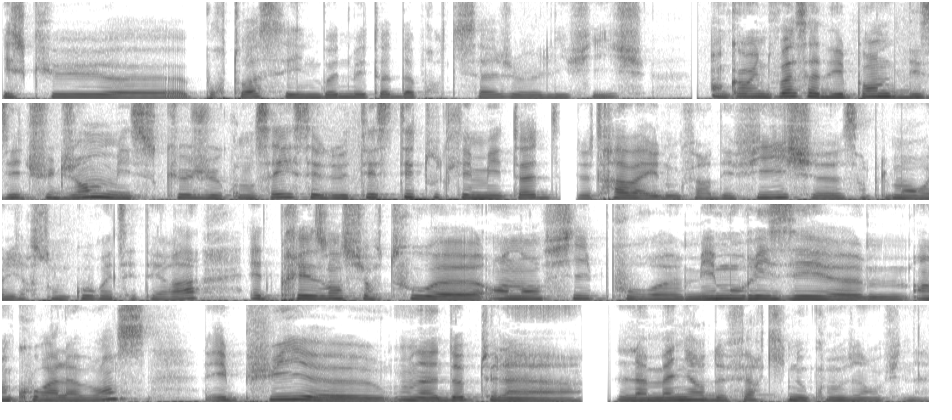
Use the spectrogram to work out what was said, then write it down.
Est-ce que pour toi c'est une bonne méthode d'apprentissage les fiches? Encore une fois, ça dépend des étudiants, mais ce que je conseille, c'est de tester toutes les méthodes de travail. Donc faire des fiches, euh, simplement relire son cours, etc. Être présent surtout euh, en amphi pour euh, mémoriser un cours à l'avance. Et puis, on adopte la, manière de faire qui nous convient au final.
